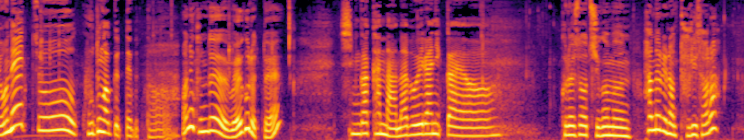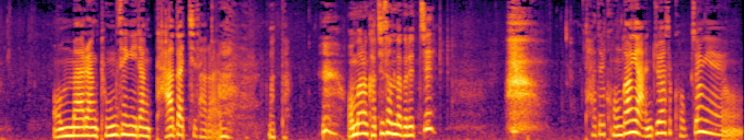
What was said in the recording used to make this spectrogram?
연애했죠. 고등학교 때부터. 아니, 근데 왜 그랬대? 심각한 마마보이라니까요. 그래서 지금은 하늘이랑 둘이 살아? 엄마랑 동생이랑 다 같이 살아요. 아, 맞다. 엄마랑 같이 산다 그랬지? 다들 건강이 안 좋아서 걱정이에요.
